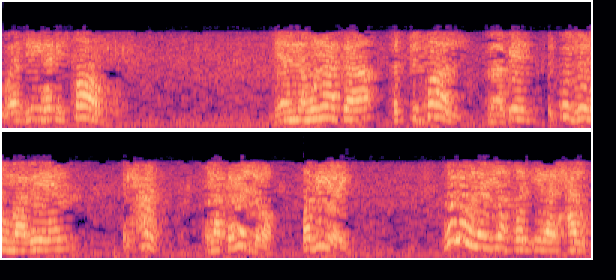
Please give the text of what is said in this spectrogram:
يؤدي إلى الإفطار. لأن هناك اتصال ما بين الأذن وما بين الحلق. هناك مجرى طبيعي. ولو لم يصل إلى الحلق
